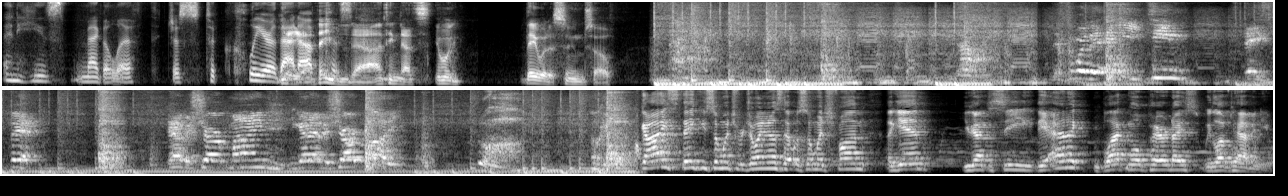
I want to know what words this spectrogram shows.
And he's megalith, just to clear that yeah, up. they do 'cause- that. I think that's it would. They would assume so. This where the AE team stays fit. You have a sharp mind. You gotta have a sharp body. Okay. Guys, thank you so much for joining us. That was so much fun. Again, you got to see the attic, Black Mold Paradise. We loved having you.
